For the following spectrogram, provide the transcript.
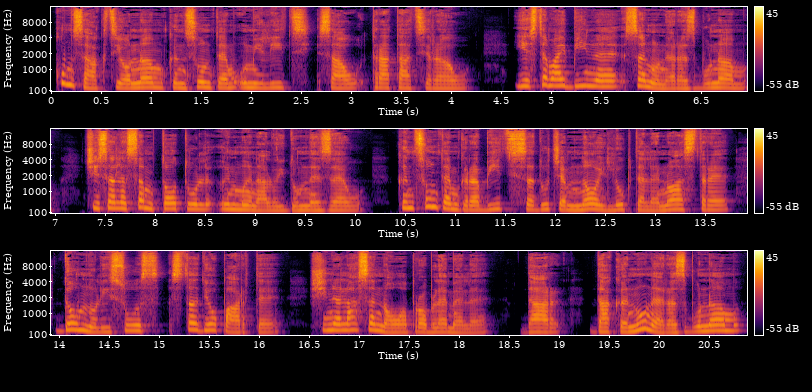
Cum să acționăm când suntem umiliți sau tratați rău? Este mai bine să nu ne răzbunăm, ci să lăsăm totul în mâna lui Dumnezeu. Când suntem grăbiți să ducem noi luptele noastre, Domnul Isus stă deoparte și ne lasă nouă problemele. Dar dacă nu ne răzbunăm,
